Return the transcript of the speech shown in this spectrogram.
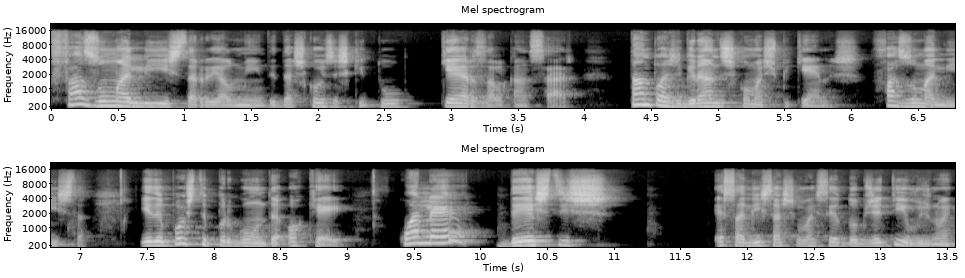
Faz uma lista realmente das coisas que tu queres alcançar, tanto as grandes como as pequenas. Faz uma lista e depois te pergunta, ok, qual é destes? Essa lista acho que vai ser de objetivos, não é?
